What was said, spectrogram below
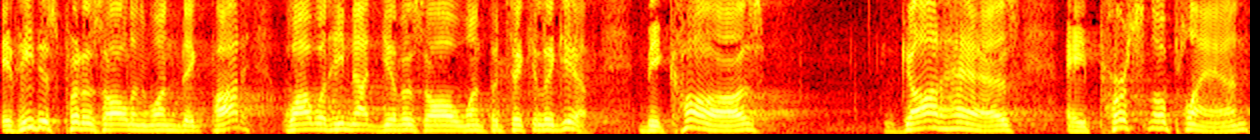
If He just put us all in one big pot, why would He not give us all one particular gift? Because God has a personal plan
